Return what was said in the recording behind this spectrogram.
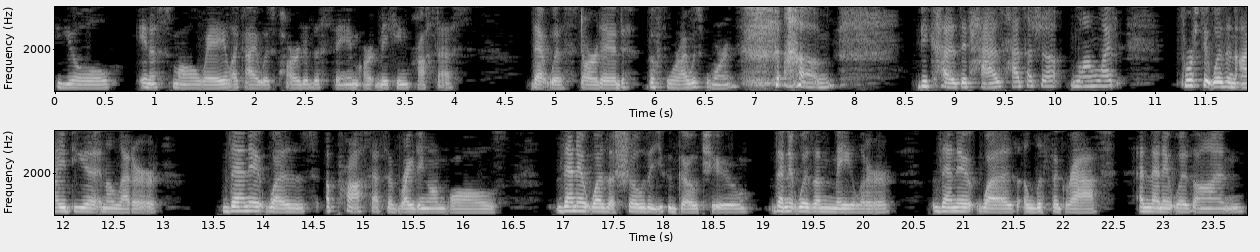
feel in a small way like I was part of the same art making process that was started before I was born. um, because it has had such a long life. First, it was an idea in a letter then it was a process of writing on walls. Then it was a show that you could go to. Then it was a mailer. Then it was a lithograph. And then it was on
